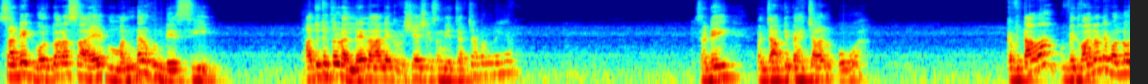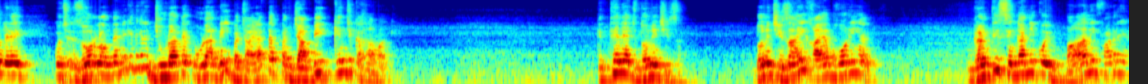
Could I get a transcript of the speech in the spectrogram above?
ਸਾਡੇ ਗੁਰਦੁਆਰਾ ਸਾਹਿਬ ਮੰਦਰ ਹੁੰਦੇ ਸੀ। ਅੱਜ ਉੱਥੇ ਧੜੱਲੇ ਨਾਲ ਇੱਕ ਵਿਸ਼ੇਸ਼ ਕਿਸਮ ਦੀ ਚਰਚਾ ਬਣ ਰਹੀ ਹੈ। ਸਾਡੀ ਪੰਜਾਬ ਦੀ ਪਹਿਚਾਨ ਉਹ ਆ। ਕਵਿਤਾਵਾਂ ਵਿਦਵਾਨਾਂ ਦੇ ਵੱਲੋਂ ਜਿਹੜੇ ਕੁਝ ਜ਼ੋਰ ਲਾਉਂਦੇ ਨੇ ਕਿ ਕਹਿੰਦੇ ਜੂੜਾ ਤੇ ਊੜਾ ਨਹੀਂ ਬਚਾਇਆ ਤਾਂ ਪੰਜਾਬੀ ਕਿੰਜ ਕਹਾਵਾਂਗੇ? ਕਿੱਥੇ ਨੇ ਅੱਜ ਦੋਨੇ ਚੀਜ਼ਾਂ? ਦੋਨੇ ਚੀਜ਼ਾਂ ਹੀ ਗਾਇਬ ਹੋ ਰਹੀਆਂ ਨੇ। ਗ੍ਰੰਥੀ ਸਿੰਘਾਂ ਦੀ ਕੋਈ ਬਾਹ ਨਹੀਂ ਫੜ ਰਿਹਾ।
